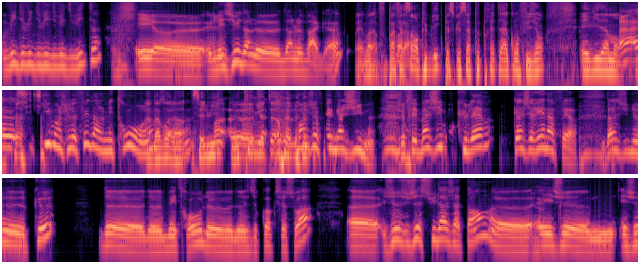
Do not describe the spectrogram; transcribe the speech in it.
vite, vite, vite, vite, vite, et les yeux dans le, dans le vague. Hein. Ouais, voilà, faut pas faire ça en public parce que ça peut prêter à confusion, évidemment. Ah, si, si, moi je le fais dans le métro. Hein, ah bah voilà, hein. c'est lui, le clignoteur. Moi, je fais ma gym. Je fais ma gym oculaire quand j'ai rien à faire. Dans une queue de, de métro, de, de, quoi que ce soit. Euh, je, je, suis là, j'attends euh, et, je, et je,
